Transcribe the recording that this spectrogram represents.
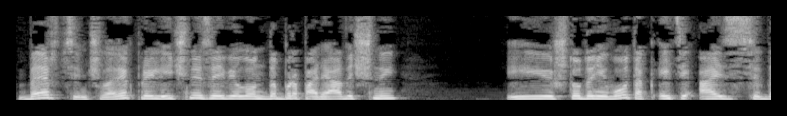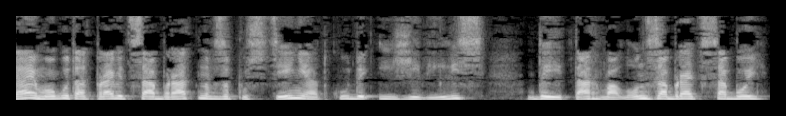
Бертим, человек приличный, заявил он, добропорядочный, и что до него, так эти Айз-Седай могут отправиться обратно в запустение, откуда и явились, да и Тарвалон забрать с собой.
